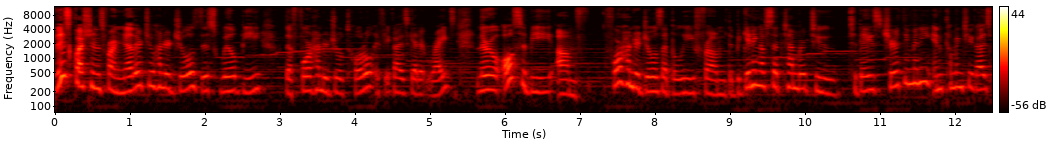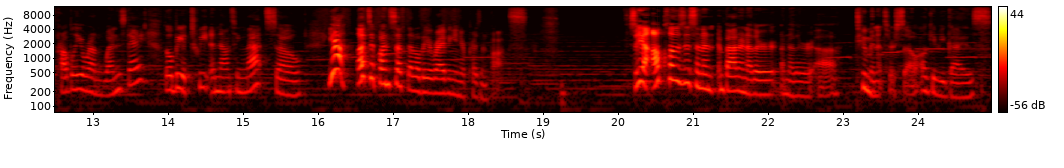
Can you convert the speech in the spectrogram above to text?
this question is for another 200 jewels. This will be the 400 jewel total if you guys get it right. And There will also be um, 400 jewels, I believe, from the beginning of September to today's Charity Mini incoming to you guys probably around Wednesday. There'll be a tweet announcing that. So yeah, lots of fun stuff that'll be arriving in your present box. So yeah, I'll close this in an, about another another uh, two minutes or so. I'll give you guys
